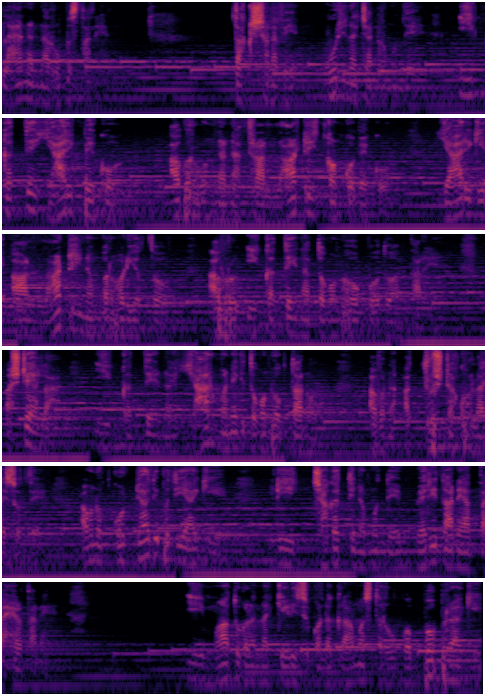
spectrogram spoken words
ಪ್ಲಾನ್ ಅನ್ನ ರೂಪಿಸ್ತಾನೆ. ತಕ್ಷಣವೇ ಊರಿನ ಜನರ ಮುಂದೆ ಈ ಕತ್ತೆ ಯಾರಿಗೆ ಬೇಕೋ ಅವರು ನನ್ನ ಹತ್ರ ಲಾಟ್ರಿ ಕೊಂಡ್ಕೋಬೇಕು ಯಾರಿಗೆ ಆ ಲಾಟ್ರಿ ನಂಬರ್ ಹೊಡೆಯುತ್ತೋ ಅವರು ಈ ಕತ್ತೆಯನ್ನ ತಗೊಂಡು ಹೋಗ್ಬೋದು ಅಂತಾರೆ. ಅಷ್ಟೇ ಅಲ್ಲ, ಈ ಕತ್ತೆಯನ್ನ ಯಾರ ಮನೆಗೆ ತಗೊಂಡು ಹೋಗ್ತಾನೋ ಅವನ ಅದೃಷ್ಟ ಖೋಲಾಯಿಸುತ್ತೆ. ಅವನು ಕೋಟ್ಯಾಧಿಪತಿಯಾಗಿ ಇಡೀ ಜಗತ್ತಿನ ಮುಂದೆ ಮೆರಿತಾನೆ ಅಂತ ಹೇಳ್ತಾನೆ. ಈ ಮಾತುಗಳನ್ನು ಕೇಳಿಸಿಕೊಂಡ ಗ್ರಾಮಸ್ಥರು ಒಬ್ಬೊಬ್ಬರಾಗಿ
